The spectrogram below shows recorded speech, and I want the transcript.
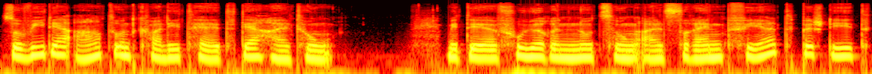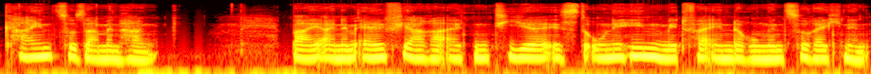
sowie der Art und Qualität der Haltung. Mit der früheren Nutzung als Rennpferd besteht kein Zusammenhang. Bei einem elf Jahre alten Tier ist ohnehin mit Veränderungen zu rechnen.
